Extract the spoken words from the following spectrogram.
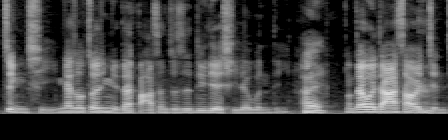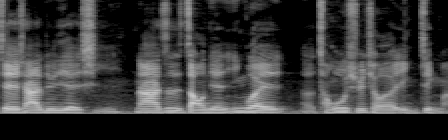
近期应该说最近也在发生，就是绿鬣蜥的问题。嗨，我再为大家稍微简介一下绿鬣蜥。那是早年因为呃宠物需求而引进嘛。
